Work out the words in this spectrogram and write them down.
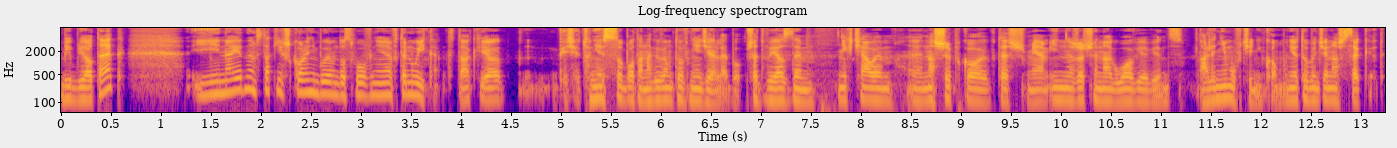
bibliotek i na jednym z takich szkoleń byłem dosłownie w ten weekend, tak, ja, wiecie, to nie jest sobota, nagrywam to w niedzielę, bo przed wyjazdem nie chciałem e, na szybko, też miałem inne rzeczy na głowie, więc, ale nie mówcie nikomu, nie, to będzie nasz sekret.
